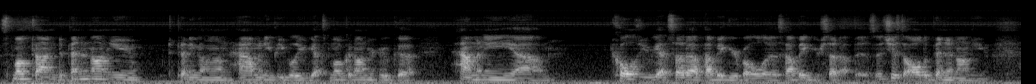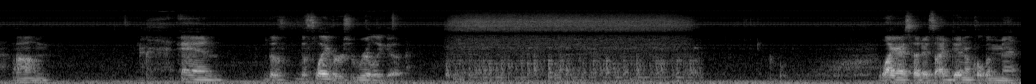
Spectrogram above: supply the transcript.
smoke time, depending on you, depending on how many people you've got smoking on your hookah how many um, coals you've got set up, how big your bowl is, how big your setup is. It's just all dependent on you. Um, and the, the flavor is really good. Like I said, it's identical to mint.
